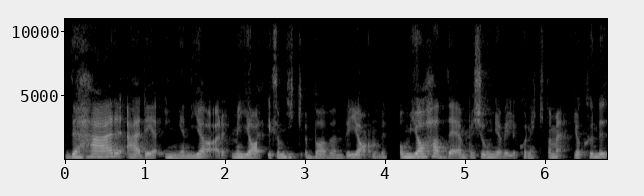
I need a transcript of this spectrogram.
det här är det ingen gör, men jag liksom gick above and beyond. Om jag hade en person jag ville connecta med, jag kunde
